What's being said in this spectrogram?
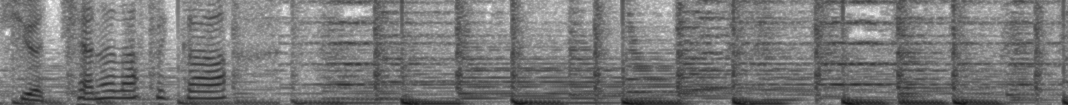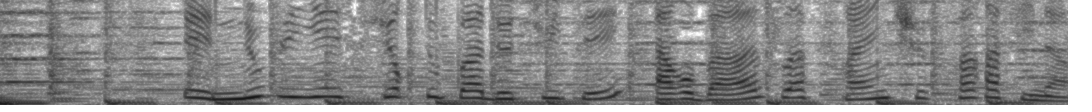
Sur Channel Africa Et n'oubliez surtout pas de tweeter French Farafina.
